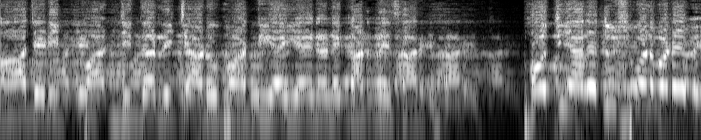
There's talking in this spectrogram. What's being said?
ਆ ਜਿਹੜੀ ਪਾ- ਜਿੱਦਣ ਦੀ ਝਾੜੂ ਪਾਰਟੀ ਆਈ ਹੈ, ਇਹਨਾਂ ਨੇ ਕੱਢਦੇ ਸਾਰੇ। ਫੌਜੀਆਂ ਦੇ ਦੁਸ਼ਮਣ ਬੜੇ ਵੇ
